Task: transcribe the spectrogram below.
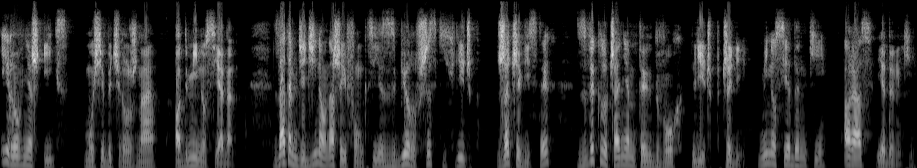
i również x musi być różne od minus 1. Zatem dziedziną naszej funkcji jest zbiór wszystkich liczb rzeczywistych z wykluczeniem tych dwóch liczb, czyli minus jedynki oraz jedynki.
